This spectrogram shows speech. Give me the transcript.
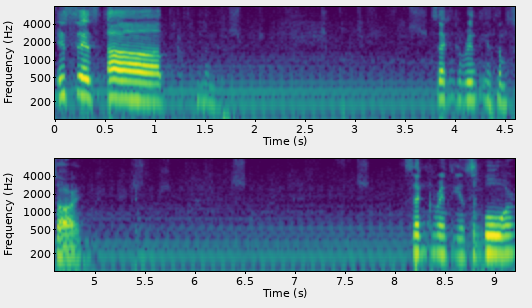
see. It says, uh, 2 Corinthians, I'm sorry. 2 Corinthians 4.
